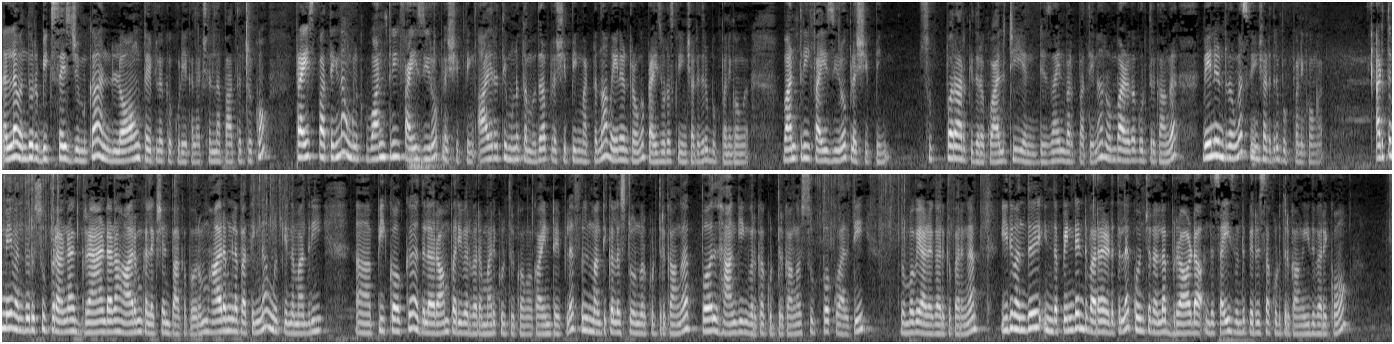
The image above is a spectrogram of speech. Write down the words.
நல்லா வந்து ஒரு பிக் சைஸ் ஜிம்முக்கு அண்ட் லாங் டைப்பில் இருக்கக்கூடிய கலெக்ஷன் தான் பார்த்துட்ருக்கோம். ப்ரைஸ் பார்த்தீங்கன்னா உங்களுக்கு one three five zero plus shipping ஆயிரத்தி முந்நூற்றம்பது ரூபா ப்ளஸ் ஷிப்பிங் மட்டும்தான் வேணுன்றவங்க ப்ரைஸோட ஸ்க்ரீன்ஷாட் எடுத்து புக் பண்ணிக்கோங்க. One three five zero plus shipping சூப்பராக இருக்குது இதோட குவாலிட்டி அண்ட் டிசைன் ஒர்க் பார்த்தீங்கன்னா ரொம்ப அழகாக கொடுத்துருக்காங்க. வேணுன்றவங்க ஸ்க்ரீன்ஷாட் எடுத்து புக் பண்ணிக்கோங்க. அடுத்துமே வந்து ஒரு சூப்பரான கிராண்டான ஹாரம் கலெக்ஷன் பார்க்க போகிறோம் ஹாரமில் பார்த்தீங்கன்னா உங்களுக்கு இந்த மாதிரி பீகாக்கு அதில் ராம் பரிவர் வர மாதிரி கொடுத்துருக்காங்க காயின் டைப்பில் full multi colour stone work கொடுத்துருக்காங்க. பேர்ல் ஹேங்கிங் ஒர்க்காக கொடுத்துருக்காங்க. சூப்பர் குவாலிட்டி ரொம்பவே அழகாக இருக்குது பாருங்கள் இது வந்து இந்த பெண்டன்ட் வர இடத்துல கொஞ்சம் நல்லா ப்ராடாக இந்த சைஸ் வந்து பெருசாக கொடுத்துருக்காங்க இது வரைக்கும்.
